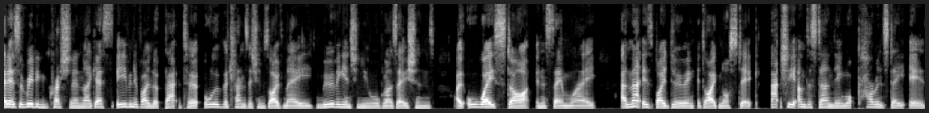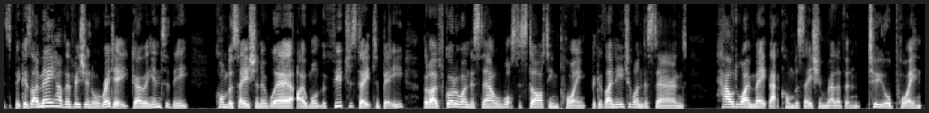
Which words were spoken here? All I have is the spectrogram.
And it's a really good question. And I guess even if I look back to all of the transitions I've made, moving into new organizations, I always start in the same way. And that is by doing a diagnostic, actually understanding what current state is, because I may have a vision already going into the conversation of where I want the future state to be, but I've got to understand well, what's the starting point, because I need to understand how do I make that conversation relevant to your point?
